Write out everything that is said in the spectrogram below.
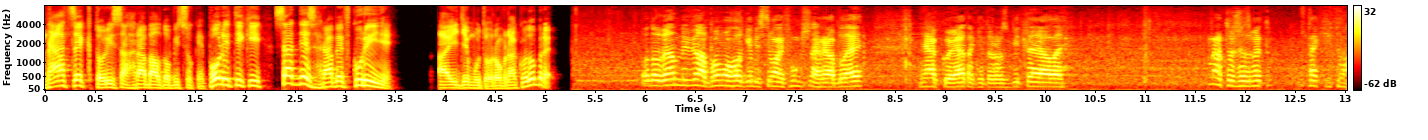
Nácek, ktorý sa hrabal do vysokej politiky, sa dnes hrabe v Kuríne. A ide mu to rovnako dobre. Ono veľmi by vám pomohlo, keby ste mali funkčné hrable, nejako ja, takéto rozbité, ale na to, že sme tu v takýchto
